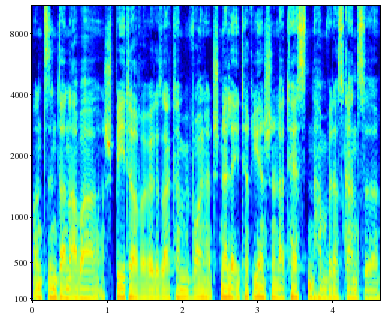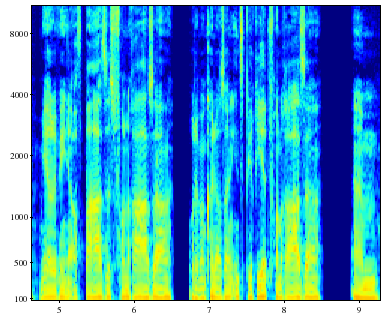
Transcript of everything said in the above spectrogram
und sind dann aber später, weil wir gesagt haben, wir wollen halt schneller iterieren, schneller testen, haben wir das Ganze mehr oder weniger auf Basis von Rasa oder man könnte auch sagen inspiriert von Rasa, ähm,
